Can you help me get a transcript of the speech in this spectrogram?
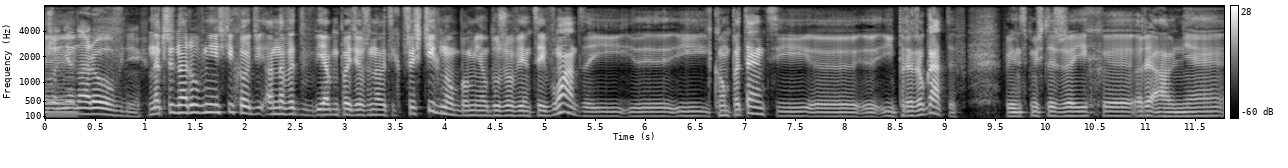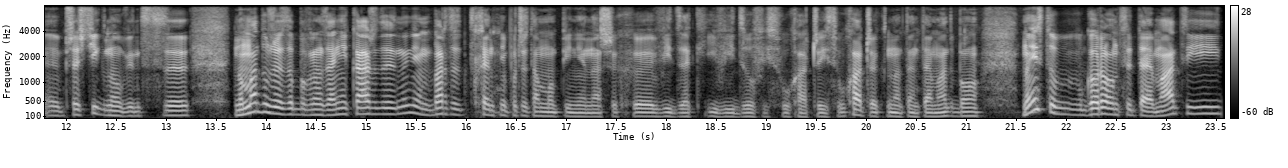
Może nie na równi. Znaczy na równi, jeśli chodzi, a nawet ja bym powiedział, że nawet ich prześcignął, bo miał dużo więcej władzy i, i, i kompetencji i prerogatyw, więc myślę, że ich realnie prześcignął, więc no ma duże zobowiązanie. Każdy, no nie wiem, bardzo chętnie poczytam opinię naszych widzek i widzów i słuchaczy i słuchaczek na ten temat, bo no jest to gorący temat i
